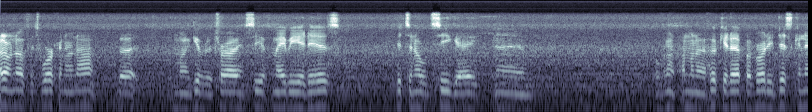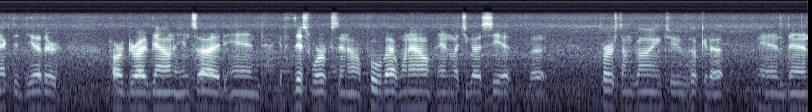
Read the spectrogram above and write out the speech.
I don't know if it's working or not, but I'm to give it a try and see if maybe it is. It's an old Seagate and gonna, I'm going to hook it up. I've already disconnected the other hard drive down inside and if this works then I'll pull that one out and let you guys see it. But first I'm going to hook it up and then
